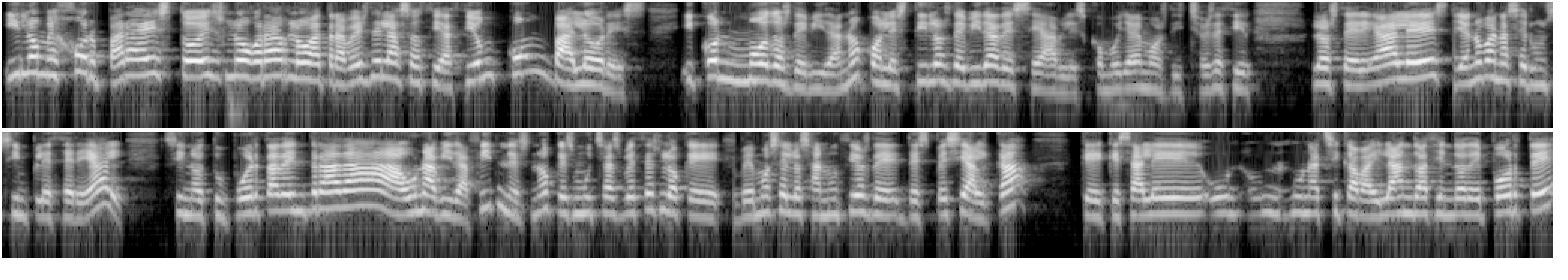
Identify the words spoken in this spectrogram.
Y lo mejor para esto es lograrlo a través de la asociación con valores y con modos de vida, ¿no? Con estilos de vida deseables, como ya hemos dicho. Es decir, los cereales ya no van a ser un simple cereal, sino tu puerta de entrada a una vida fitness, ¿no? Que es muchas veces lo que vemos en los anuncios de, de Special K que, sale una chica bailando, haciendo deporte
